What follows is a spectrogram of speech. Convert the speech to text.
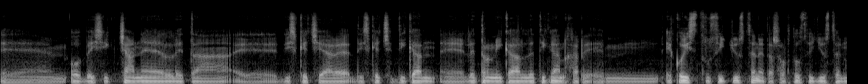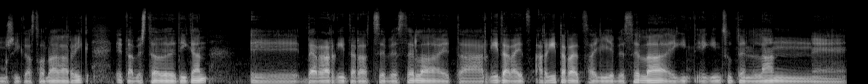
eh, o Basic Channel eta eh, disketxea, disketxetikan eh, elektronika aldetikan jarri, em, ekoiztu zituzten eta sortu zituzten musika zoragarrik eta beste aldetikan eh, berrargitaratze bezala eta argitaratz, argitaratzaile bezala egin, egin zuten lan eh,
